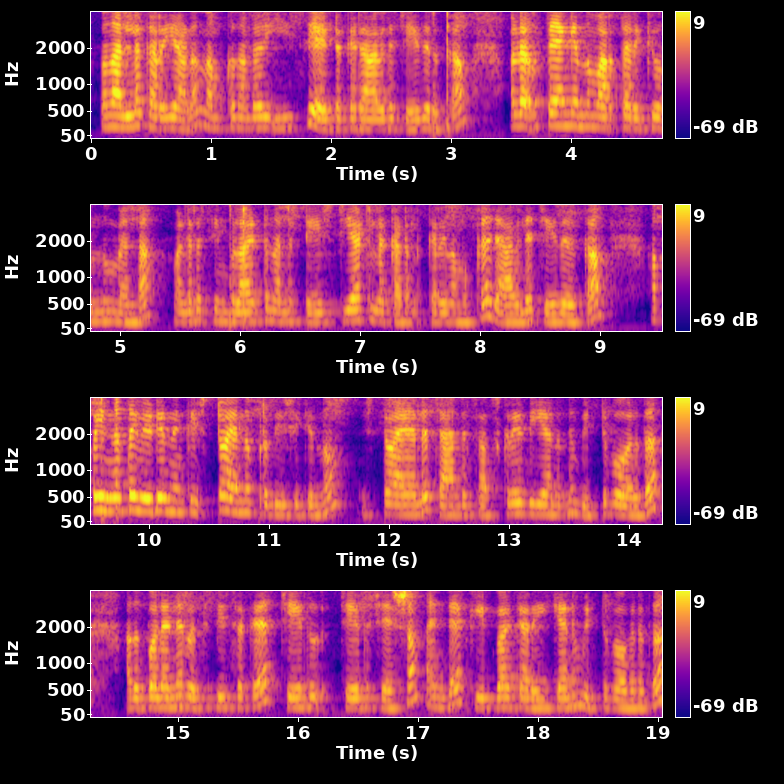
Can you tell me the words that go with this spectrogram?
അപ്പോൾ നല്ല കറിയാണ്. നമുക്ക് നല്ല ഈസി ആയിട്ടൊക്കെ രാവിലെ ചെയ്തെടുക്കാം. വളരെ തേങ്ങയൊന്നും വറുത്തരയ്ക്കൊന്നും വേണ്ട. വളരെ സിമ്പിളായിട്ട് നല്ല ടേസ്റ്റി ആയിട്ടുള്ള കടൽക്കറി നമുക്ക് രാവിലെ ചെയ്തെടുക്കാം. അപ്പോൾ ഇന്നത്തെ വീഡിയോ നിങ്ങൾക്ക് ഇഷ്ടമായെന്ന് പ്രതീക്ഷിക്കുന്നു. ഇഷ്ടമായാൽ ചാനൽ സബ്സ്ക്രൈബ് ചെയ്യാനൊന്നും വിട്ടുപോകരുത്. അതുപോലെ തന്നെ റെസിപ്പീസൊക്കെ ചെയ്ത് ചെയ്ത ശേഷം എന്റെ ഫീഡ്ബാക്ക് അറിയിക്കാനും വിട്ടുപോകരുത്.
